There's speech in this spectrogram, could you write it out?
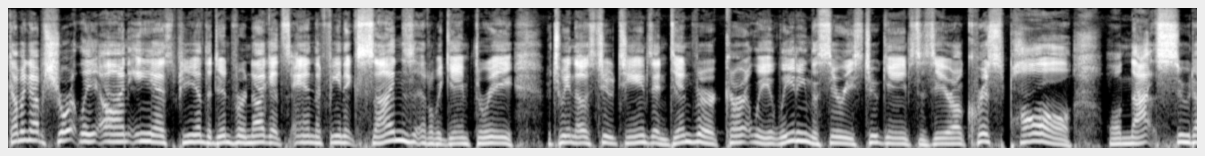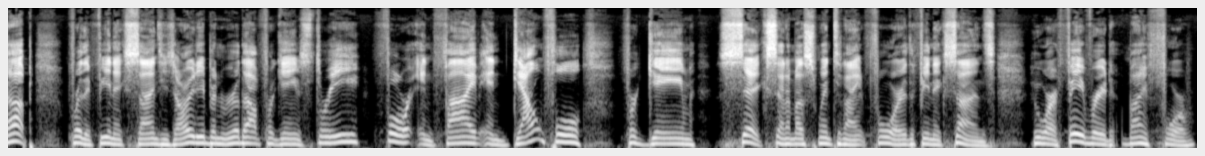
Coming up shortly on ESPN, the Denver Nuggets and the Phoenix Suns. It'll be game three between those two teams, and Denver currently leading the series two games to zero. Chris Paul will not suit up for the Phoenix Suns. He's already been ruled out for games three, four, and five, and doubtful for game six. And a must win tonight for the Phoenix Suns, who are favored by four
